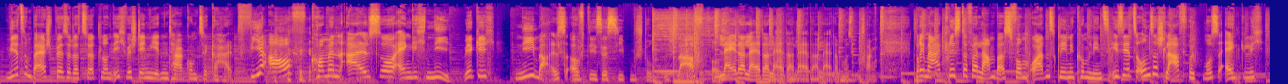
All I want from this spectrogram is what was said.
Wir zum Beispiel, also der Zörtl und ich, wir stehen jeden Tag um circa halb vier auf, kommen also eigentlich nie, wirklich niemals auf diese sieben Stunden Schlaf. Leider, leider, leider, leider, leider, muss man sagen. Primar Christopher Lambers vom Ordensklinikum Linz, ist jetzt unser Schlafrhythmus eigentlich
